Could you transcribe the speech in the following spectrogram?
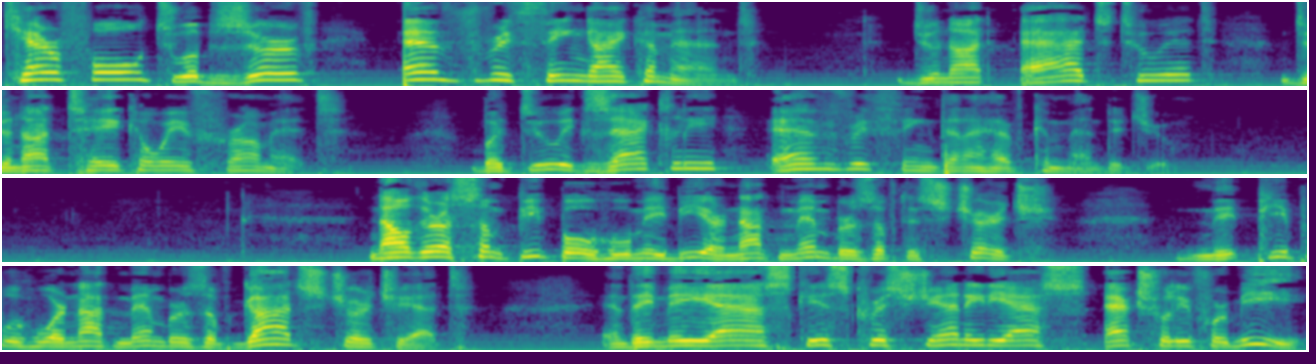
careful to observe everything I command. Do not add to it, do not take away from it, but do exactly everything that I have commanded you. Now, there are some people who maybe are not members of this church, people who are not members of God's church yet, and they may ask, Is Christianity actually for me?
